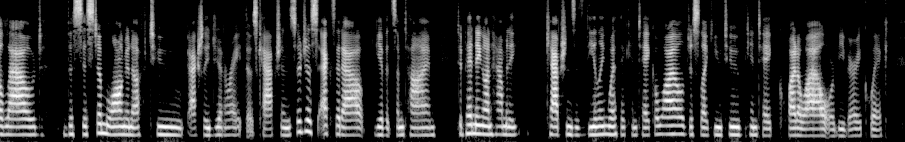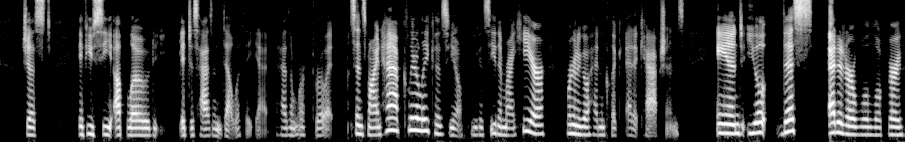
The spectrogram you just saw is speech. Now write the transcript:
allowed the system long enough to actually generate those captions. So just exit out, give it some time. Depending on how many captions it's dealing with, it can take a while, just like YouTube can take quite a while or be very quick. Just if you see upload, it just hasn't dealt with it yet, it hasn't worked through it. Since mine have clearly, because you know you can see them right here, we're going to go ahead and click Edit Captions, and you'll this editor will look very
